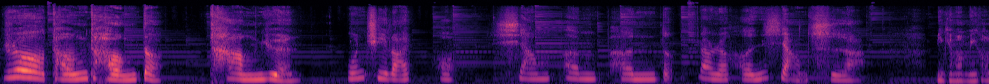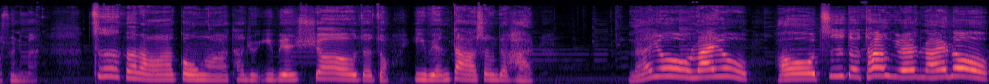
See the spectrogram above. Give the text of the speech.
热腾腾的汤圆，闻起来，香喷喷的，让人很想吃啊！咪给妈咪告诉你们，这个老阿公啊，他就一边笑着走，一边大声的喊：“来哟，来哟，好吃的汤圆来喽！”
